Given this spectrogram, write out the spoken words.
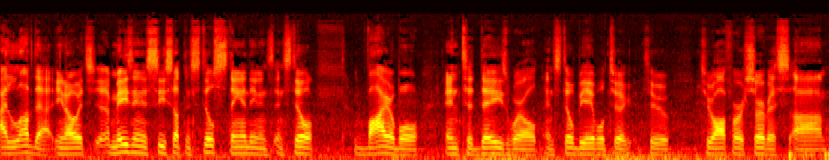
I love that. You know, it's amazing to see something still standing and, and still viable in today's world, and still be able to to to offer service. Um,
